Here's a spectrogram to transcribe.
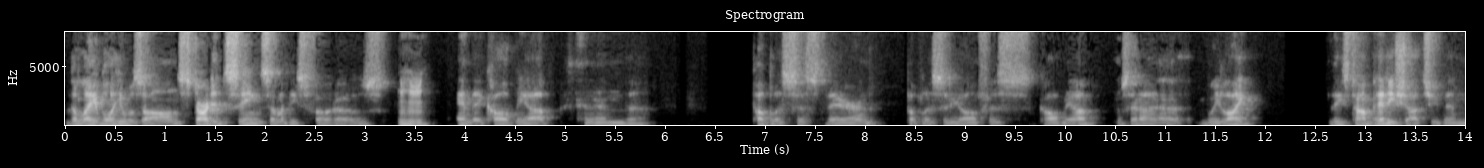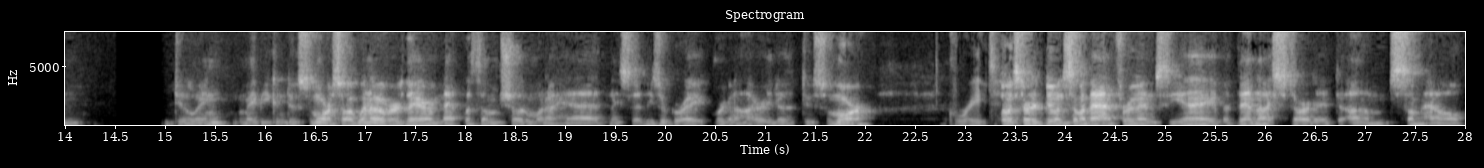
the label he was on, started seeing some of these photos hmm and they called me up and the publicist there in the publicity office called me up and said I, uh, we like these tom petty shots you've been doing maybe you can do some more so i went over there met with them showed them what i had and they said these are great we're going to hire you to do some more Great. so I started doing some of that through MCA, but then I started um, somehow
